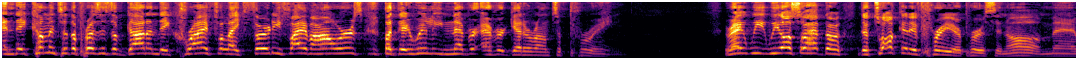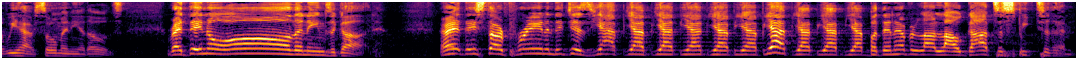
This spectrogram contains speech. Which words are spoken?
and they come into the presence of God and they cry for like 35 hours, but they really never ever get around to praying. Right? We, we also have the, the talkative prayer person. Oh man, we have so many of those. Right? They know all the names of God. Right? They start praying and they just yap, yap, yap, yap, yap, yap, yap, yap, yap, yap, but they never allow God to speak to them.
